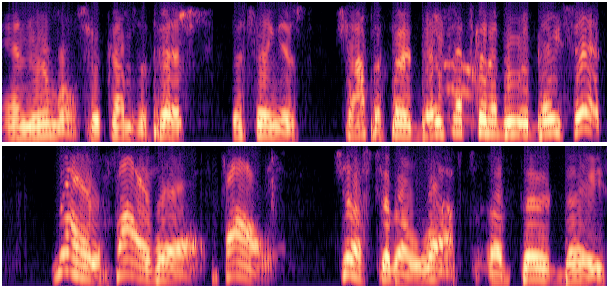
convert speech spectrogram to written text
and numerals. Here comes the pitch. This thing is chopped to third base. That's going to be a base hit. No, foul ball. Foul. Just to the left of third base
